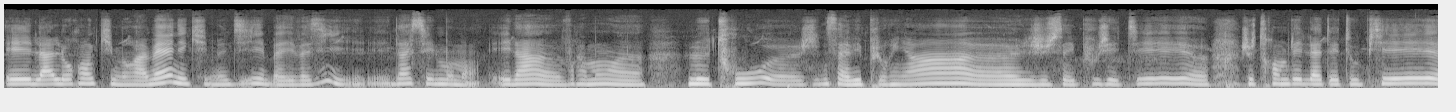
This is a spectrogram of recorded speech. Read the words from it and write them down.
Et là, Laurent qui me ramène et qui me dit bah, vas-y, là, c'est le moment. Et là, euh, vraiment, euh, le trou, euh, je ne savais plus rien, je ne savais plus où j'étais, je tremblais de la tête aux pieds.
